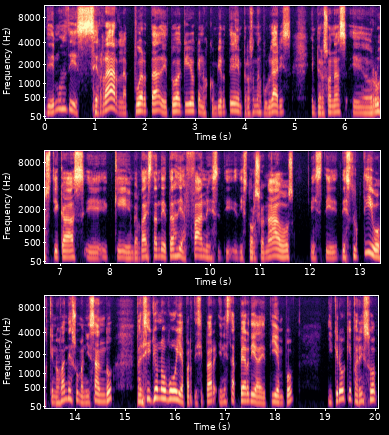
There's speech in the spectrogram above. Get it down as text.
debemos de cerrar la puerta de todo aquello que nos convierte en personas vulgares, en personas eh, rústicas, eh, que en verdad están detrás de afanes distorsionados, este, destructivos, que nos van deshumanizando, para decir yo no voy a participar en esta pérdida de tiempo. Y creo que para eso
